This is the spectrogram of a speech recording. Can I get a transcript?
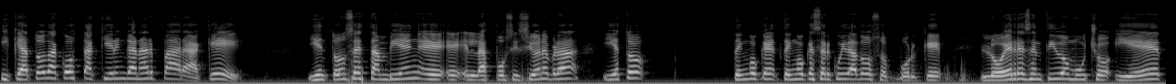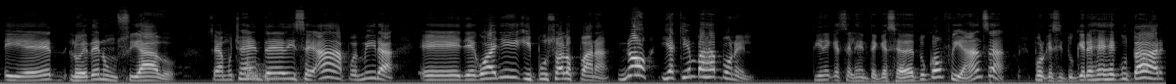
y que a toda costa quieren ganar para qué. Y entonces también eh, eh, las posiciones, ¿verdad? Y esto tengo que, tengo que ser cuidadoso porque lo he resentido mucho y, he, lo he denunciado. O sea, mucha gente dice, ah, pues mira, eh, llegó allí y puso a los panas. No, ¿y a quién vas a poner? Tiene que ser gente que sea de tu confianza. Porque si tú quieres ejecutar,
